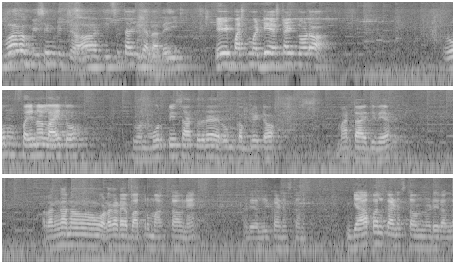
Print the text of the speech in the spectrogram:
ಇವಾಗ ಮಿಷಿನ್ ಬಿಚ್ಚ. ಕಿಸಿತಾ ಇದೆಯಲ್ಲ ಲೈ. ಏ ಫಸ್ಟ್ ಮಡ್ಡಿ ಎಷ್ಟಾಯ್ತು ನೋಡು. ರೂಮ್ ಫೈನಲ್ ಆಯಿತು. ಒಂದು ಮೂರು ಪೀಸ್ ಹಾಕಿದ್ರೆ ರೂಮ್ ಕಂಪ್ಲೀಟು ಮಾಡ್ತಾ ಇದ್ದೀವಿ. ರಂಗನೂ ಒಳಗಡೆ ಬಾತ್ರೂಮ್ ಹಾಕ್ತಾವನೆ. ನೋಡಿ, ಅಲ್ಲಿ ಕಾಣಿಸ್ತಾನೆ. ಗ್ಯಾಪಲ್ಲಿ ಕಾಣಿಸ್ತಾವ್ ನೋಡಿ ರಂಗ.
